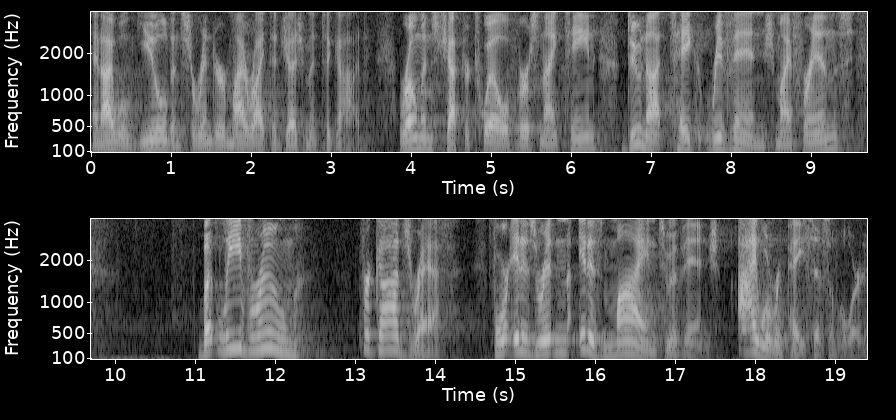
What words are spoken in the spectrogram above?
And I will yield and surrender my right to judgment to God. Romans chapter 12, verse 19. Do not take revenge, my friends but leave room for God's wrath. For it is written, It is mine to avenge. I will repay, says the Lord.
